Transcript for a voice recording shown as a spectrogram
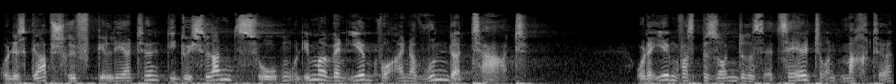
Und es gab Schriftgelehrte, die durchs Land zogen und immer wenn irgendwo einer Wunder tat oder irgendwas Besonderes erzählte und machte,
